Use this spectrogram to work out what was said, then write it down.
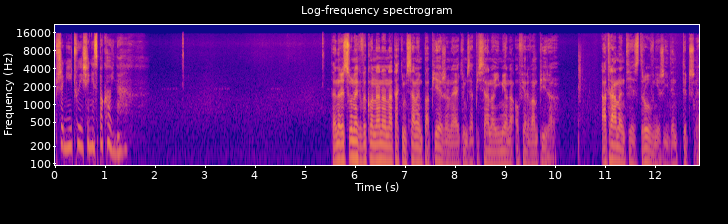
przy niej czuję się niespokojna. Ten rysunek wykonano na takim samym papierze, na jakim zapisano imiona ofiar wampira. Atrament jest również identyczny.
